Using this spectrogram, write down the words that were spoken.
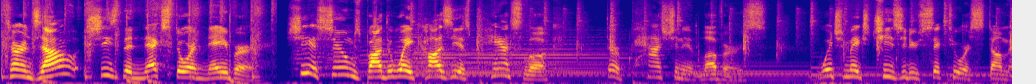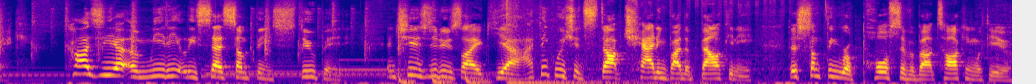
Turns out, she's the next door neighbor. She assumes by the way Kazuya's pants look, they're passionate lovers, which makes Chizuru sick to her stomach. Kazuya immediately says something stupid, and Chizuru's like, yeah, I think we should stop chatting by the balcony. There's something repulsive about talking with you.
